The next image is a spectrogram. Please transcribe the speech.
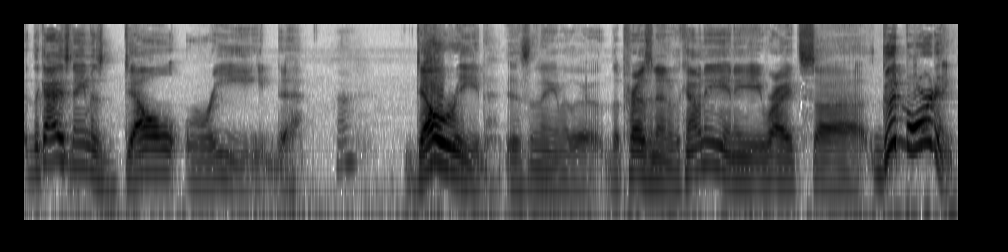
the guy's name is Del Reed. Del Reed is the name of the, the president of the company, and he writes, uh, "Good morning.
